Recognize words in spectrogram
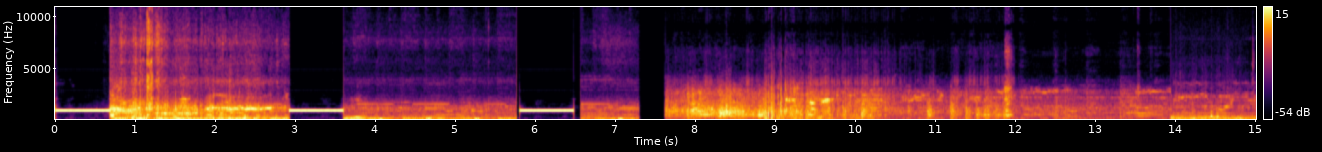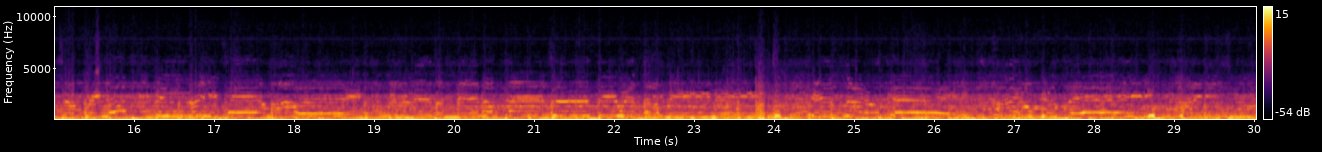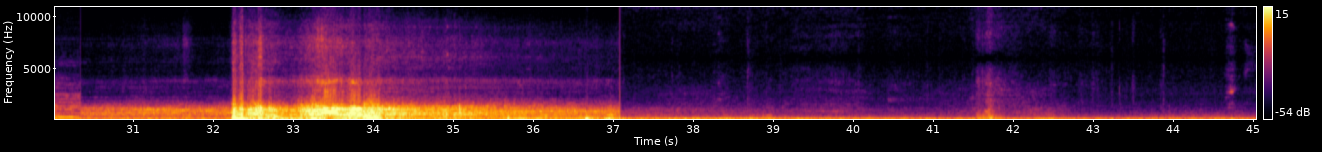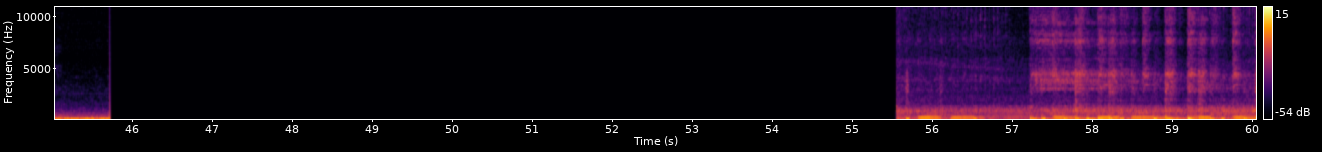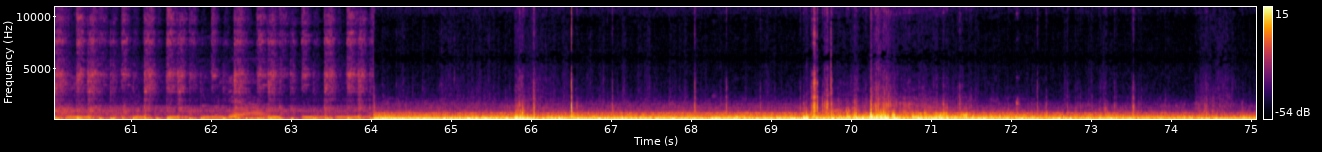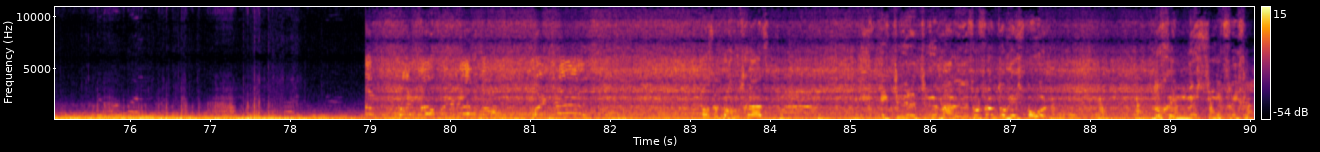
Als het maar goed gaat. Ik tuur en tuur, maar van Frank nog geen spoor. Nog geen mus zie ik vliegen.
